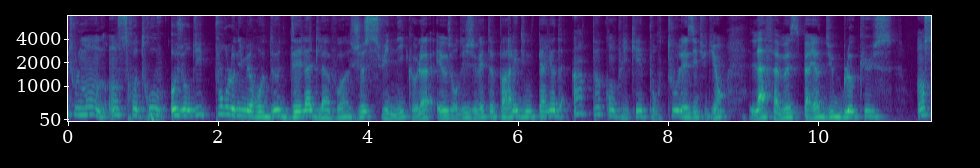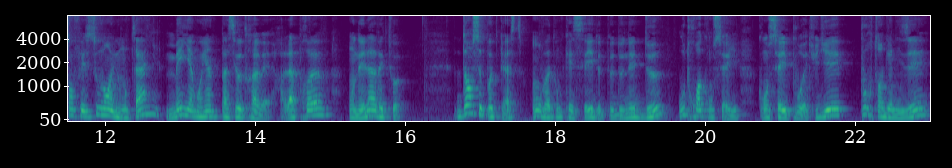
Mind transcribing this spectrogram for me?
tout le monde, on se retrouve aujourd'hui pour le numéro 2 d'Ella de la Voix. Je suis Nicolas et aujourd'hui je vais te parler d'une période un peu compliquée pour tous les étudiants, la fameuse période du blocus. On s'en fait souvent une montagne, mais il y a moyen de passer au travers. La preuve, on est là avec toi. Dans ce podcast, on va donc essayer de te donner deux ou trois conseils. Conseils pour étudier, pour t'organiser,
